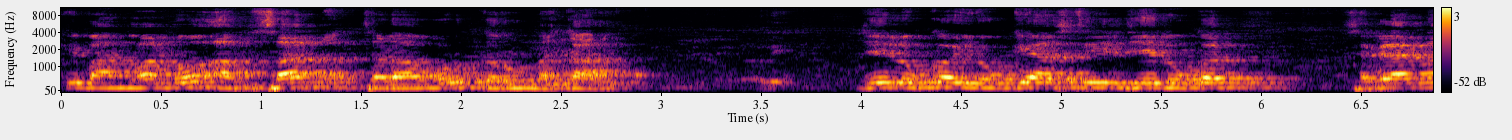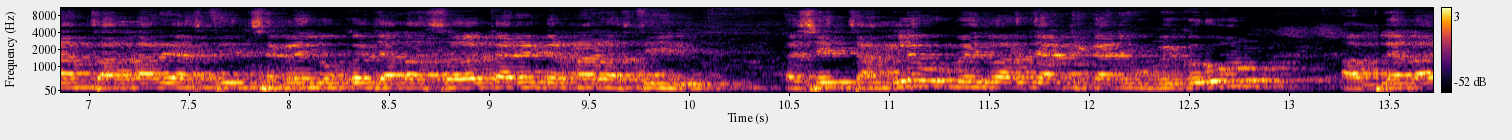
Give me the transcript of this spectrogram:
की बांधवांनो आपसात चढाओढ करू नका. जे लोक योग्य असतील जे लोक सगळ्यांना चालणारे असतील सगळे लोक ज्याला सहकार्य करणार असतील असे चांगले उमेदवार त्या ठिकाणी उभे करून आपल्याला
